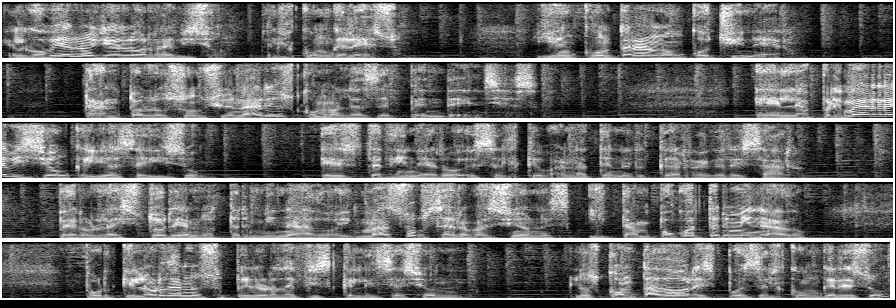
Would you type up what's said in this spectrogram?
El gobierno ya lo revisó, el Congreso, y encontraron un cochinero, tanto a los funcionarios como a las dependencias. En la primera revisión que ya se hizo, este dinero es el que van a tener que regresar. Pero la historia no ha terminado, hay más observaciones y tampoco ha terminado porque el órgano superior de fiscalización, los contadores pues del Congreso,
